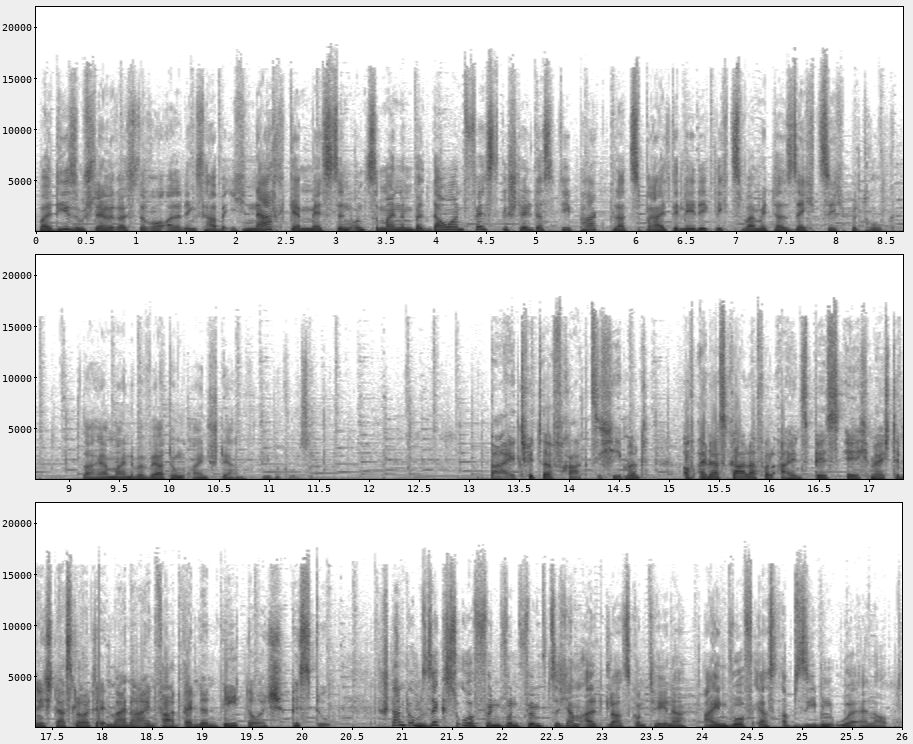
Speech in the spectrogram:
Bei diesem Schnellrestaurant allerdings habe ich nachgemessen und zu meinem Bedauern festgestellt, dass die Parkplatzbreite lediglich 2,60 Meter betrug. Daher meine Bewertung ein Stern. Liebe Grüße. Bei Twitter fragt sich jemand, auf einer Skala von 1 bis ich möchte nicht, dass Leute in meiner Einfahrt wenden, wie deutsch bist du? Stand um 6.55 Uhr am Altglascontainer. Einwurf erst ab 7 Uhr erlaubt.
